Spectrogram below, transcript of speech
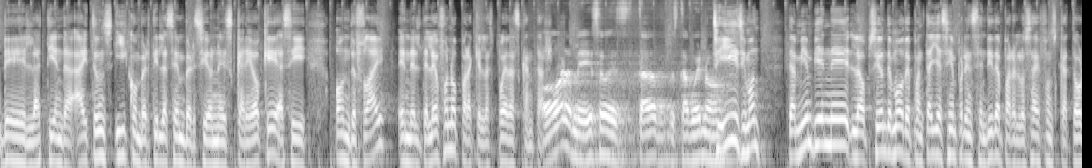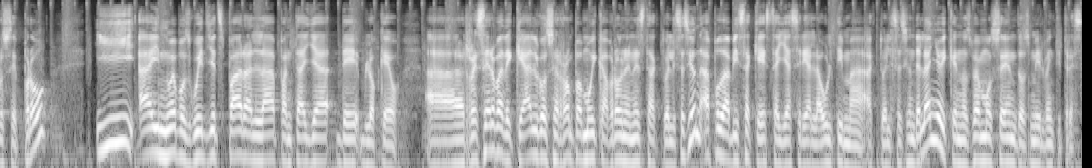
de la tienda iTunes y convertirlas en versiones karaoke, así on the fly, en el teléfono para que las puedas cantar. Órale, eso está, está bueno. Sí, Simón. También viene la opción de modo de pantalla siempre encendida para los iPhones 14 Pro y hay nuevos widgets para la pantalla de bloqueo. A reserva de que algo se rompa muy cabrón en esta actualización, Apple avisa que esta ya sería la última actualización del año y que nos vemos en 2023.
